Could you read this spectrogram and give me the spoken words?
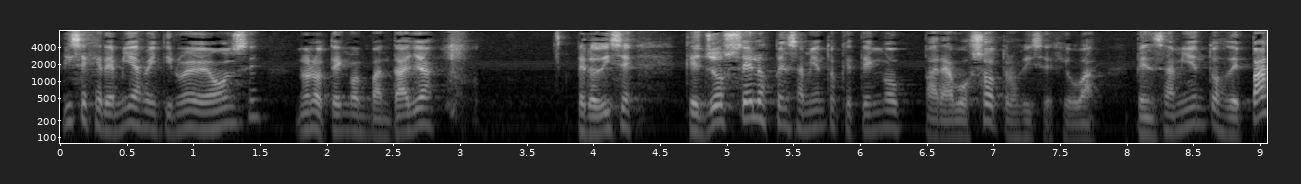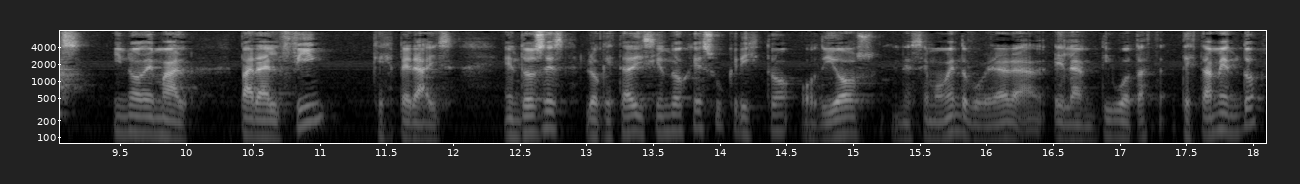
Dice Jeremías 29:11, no lo tengo en pantalla, pero dice que yo sé los pensamientos que tengo para vosotros, dice Jehová, pensamientos de paz y no de mal, para el fin que esperáis. Entonces, lo que está diciendo Jesucristo, o Dios en ese momento, porque era el Antiguo Testamento,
